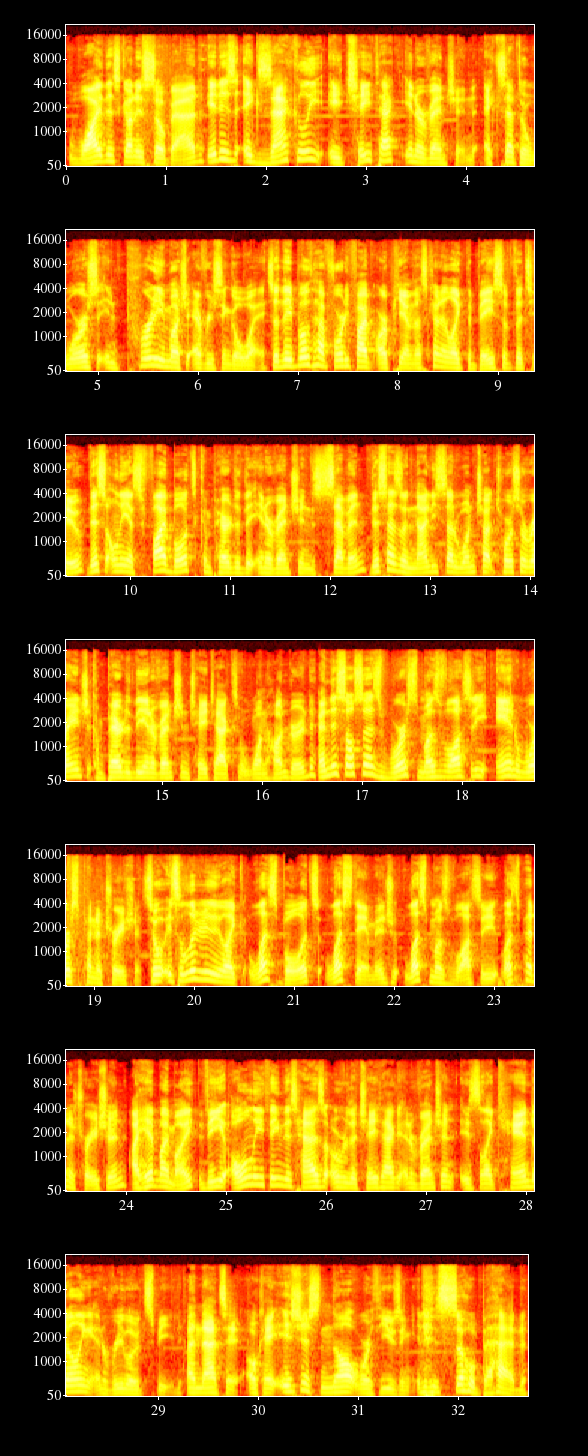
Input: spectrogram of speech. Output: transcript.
why this gun is so bad. It is exactly a CheyTac intervention, except worse in pretty much every single way. So they both have 45 RPM. That's kind of like the base of the two. This only has five bullets compared to the intervention's seven. This has a 90 stud one-shot torso range compared to the intervention CheyTac's 100. And this also has worse muzzle velocity and worse penetration. So it's literally like less bullets, less damage, less muzzle velocity, less penetration. I hit my mic. The only thing this has over the CheyTac intervention is like handling and reload speed. And that's it. Okay. It's just not worth using. It is so bad.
